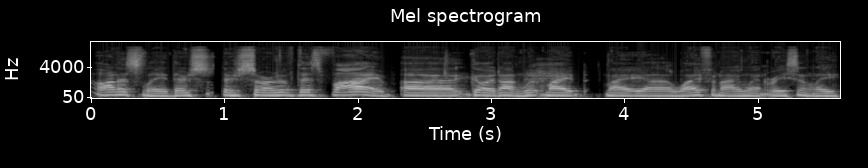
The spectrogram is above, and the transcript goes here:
Honestly, there's there's sort of this vibe uh, going on. My my uh, wife and I went recently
